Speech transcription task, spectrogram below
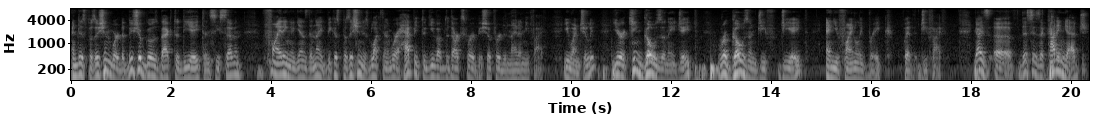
in this position where the bishop goes back to d8 and c7, fighting against the knight because position is blocked, and we're happy to give up the dark square bishop for the knight on e5. Eventually, your king goes on h8, rook goes on G, g8, and you finally break with g5. Guys, uh, this is a cutting edge,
